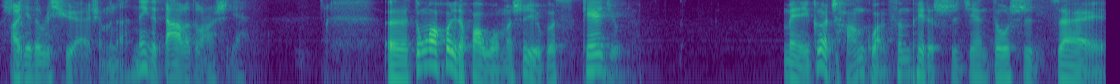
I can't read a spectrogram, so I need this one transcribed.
是是而且都是雪什么的，那个搭了多长时间？呃，冬奥会的话，我们是有个 schedule 的，每个场馆分配的时间都是在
